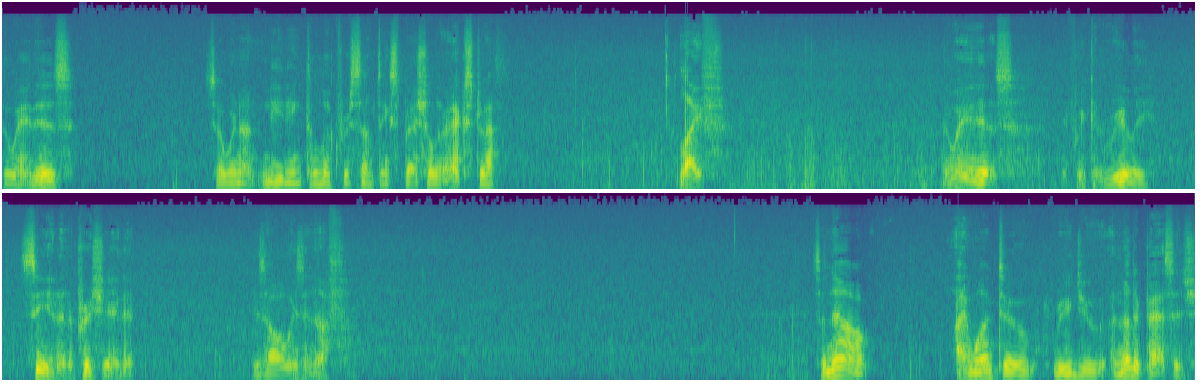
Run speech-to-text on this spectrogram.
the way it is, so we're not needing to look for something special or extra. Life, the way it is, if we can really see it and appreciate it, is always enough. So now I want to read you another passage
